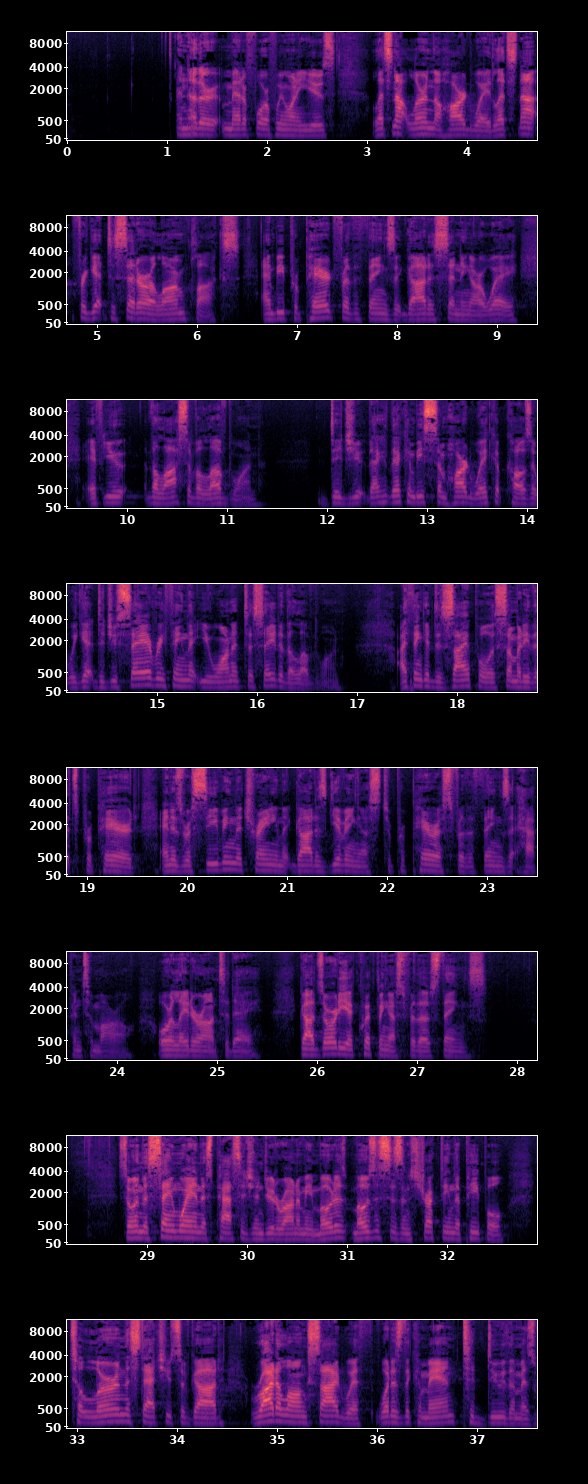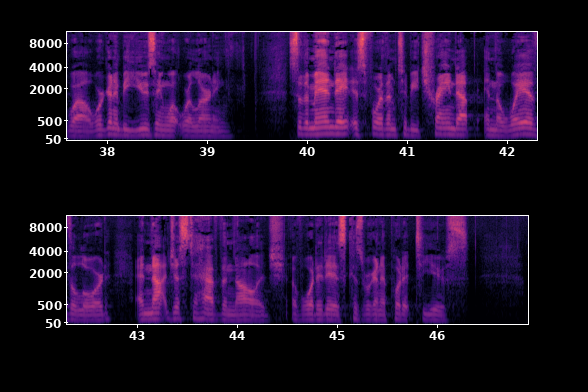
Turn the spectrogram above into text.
Another metaphor, if we want to use, let's not learn the hard way. Let's not forget to set our alarm clocks and be prepared for the things that God is sending our way. If you, the loss of a loved one, did you, there can be some hard wake up calls that we get. Did you say everything that you wanted to say to the loved one? I think a disciple is somebody that's prepared and is receiving the training that God is giving us to prepare us for the things that happen tomorrow or later on today. God's already equipping us for those things. So, in the same way, in this passage in Deuteronomy, Moses is instructing the people to learn the statutes of God right alongside with what is the command? To do them as well. We're going to be using what we're learning. So the mandate is for them to be trained up in the way of the Lord and not just to have the knowledge of what it is, because we're going to put it to use.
